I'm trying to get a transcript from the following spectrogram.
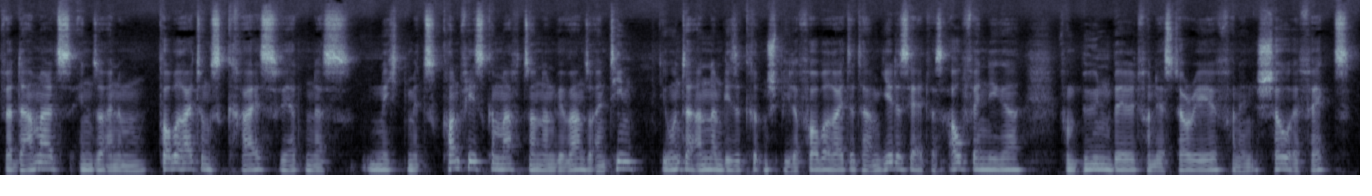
ich war damals in so einem Vorbereitungskreis. Wir hatten das nicht mit Konfis gemacht, sondern wir waren so ein Team, die unter anderem diese Krippenspiele vorbereitet haben. Jedes Jahr etwas aufwendiger vom Bühnenbild, von der Story, von den Show-Effects.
